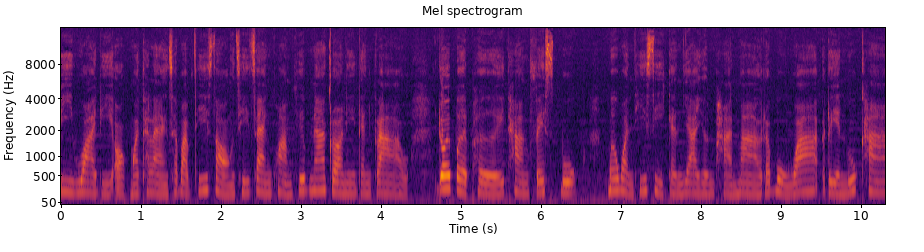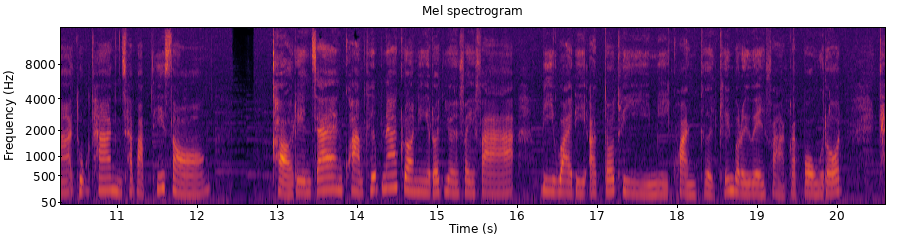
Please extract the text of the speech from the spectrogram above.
BYD ออกมาแถลงฉบับที่ 2 ชี้แจงความคืบหน้ากรณีดังกล่าว โดยเปิดเผยทาง Facebook เมื่อวันที่ 4 กันยายนผ่านมาระบุว่าเรียนลูกค้าทุกท่านฉบับที่ 2ขอเรียนแจ้งความคืบหน้ากรณีรถยนต์ไฟฟ้า BYD Auto 3 มีควันเกิดขึ้นบริเวณฝากระโปรงรถ ข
